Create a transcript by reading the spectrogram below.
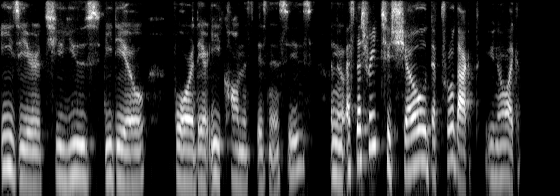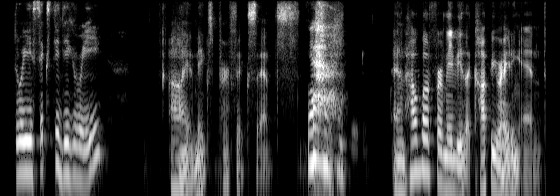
easier to use video for their e-commerce businesses and especially to show the product you know like 360 degree Ah, it makes perfect sense. yeah And how about for maybe the copywriting end?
